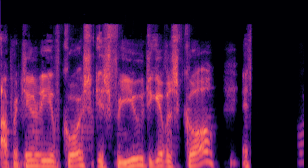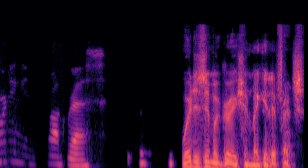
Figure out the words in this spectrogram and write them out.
opportunity, of course, is for you to give us a call. It's Morning in progress. Where does immigration make a difference?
